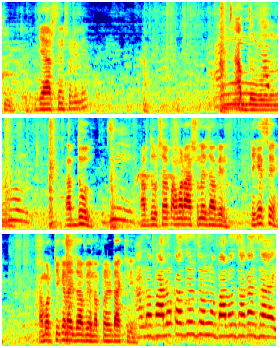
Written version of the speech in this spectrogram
কি? যে আসছেন শরীরে আমি আব্দুল আব্দুল। আব্দুল? জি। সাহেব আমার আসনে যাবেন ঠিক আছে? আমার ঠিকানায় যাবেন আপনারা ডাকলে। আমরা ভালো কাজের জন্য ভালো জায়গা যাই।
